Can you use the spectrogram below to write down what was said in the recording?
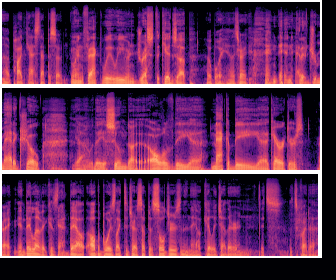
uh, podcast episode. Well, in fact, we, we even dressed the kids up Oh boy, that's right. and, and had a dramatic show. Yeah. Uh, they assumed uh, all of the uh, Maccabee uh, characters. Right, and they love it because they all, all the boys like to dress up as soldiers, and then they all kill each other, and it's it's quite a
